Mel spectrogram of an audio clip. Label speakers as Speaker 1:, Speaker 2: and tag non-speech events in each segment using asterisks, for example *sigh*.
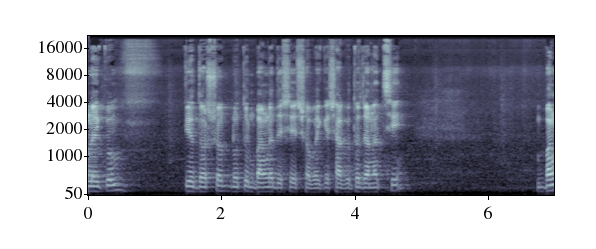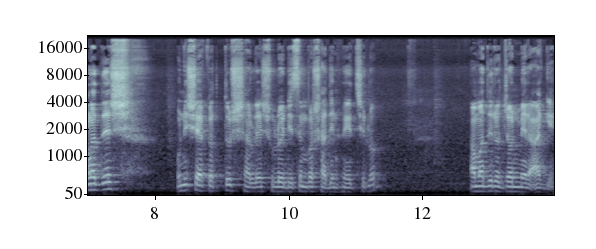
Speaker 1: আলাইকুম। প্রিয় দর্শক, নতুন বাংলাদেশে সবাইকে স্বাগত জানাচ্ছি। বাংলাদেশ উনিশশো একাত্তর সালে ষোলোই ডিসেম্বর স্বাধীন হয়েছিল, আমাদেরও জন্মের আগে।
